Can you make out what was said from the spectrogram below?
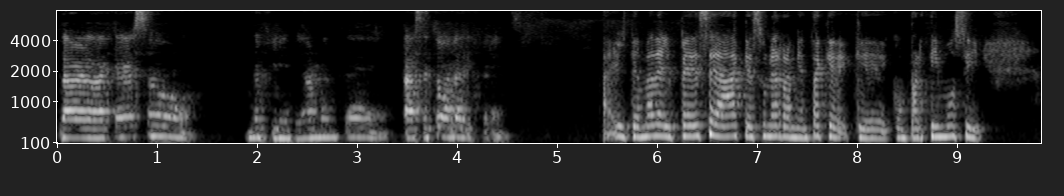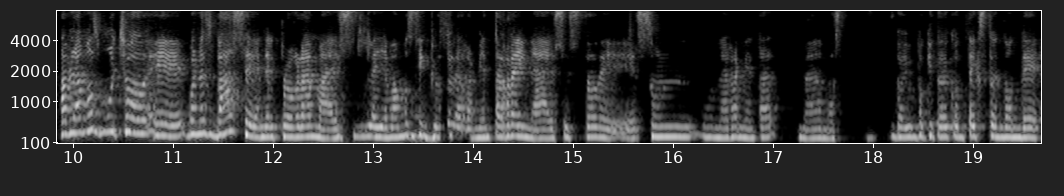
La verdad que eso definitivamente hace toda la diferencia. El tema del PSA, que es una herramienta que, que compartimos y hablamos mucho, eh, bueno, es base en el programa, es, le llamamos incluso la herramienta reina, es esto de, es un, una herramienta nada más doy un poquito de contexto en donde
